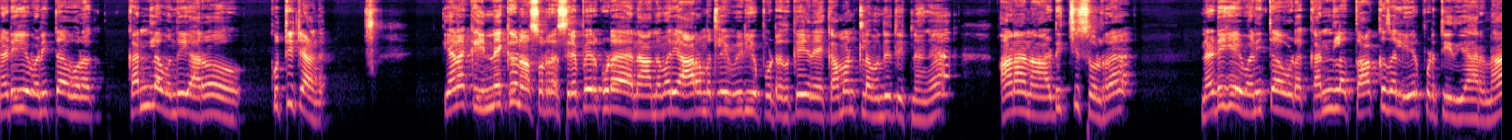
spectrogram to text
நடிகை வனிதாவோட கண்ணில் வந்து யாரோ குத்திட்டாங்க. எனக்கு இன்றைக்கும் நான் சொல்கிறேன் சில பேர் கூட நான் அந்த மாதிரி ஆரம்பத்துலேயே வீடியோ போட்டதுக்கு என்னை கமெண்ட்டில் வந்து திட்டினாங்க. ஆனால் நான் அடித்து சொல்கிறேன் நடிகை வனிதாவோட கண்ணில் தாக்குதல் ஏற்படுத்தியது யாருன்னா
